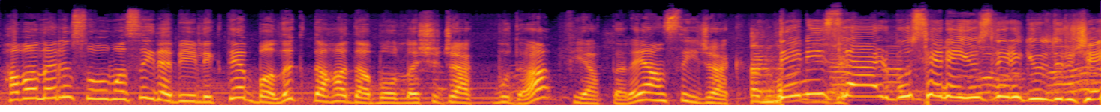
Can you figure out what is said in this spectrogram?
Havaların soğumasıyla birlikte balık daha da bollaşacak. Bu da fiyatlara yansıyacak. Denizler bu sene yüzleri güldürecek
